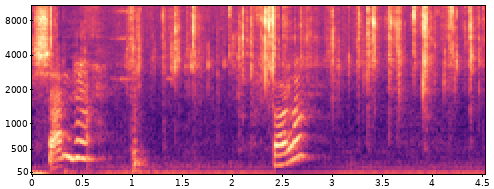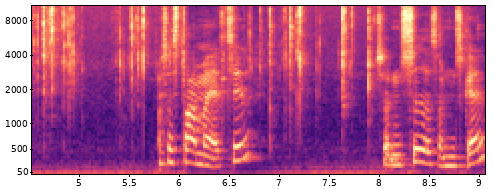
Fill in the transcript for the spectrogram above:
Sådan her. Folder. Og så strammer jeg til, så den sidder som den skal.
